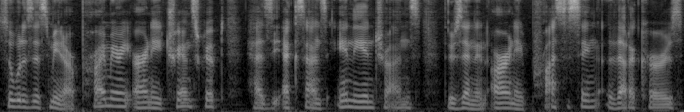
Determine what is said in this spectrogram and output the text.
So what does this mean? Our primary RNA transcript has the exons and the introns. There's then an RNA processing that occurs,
